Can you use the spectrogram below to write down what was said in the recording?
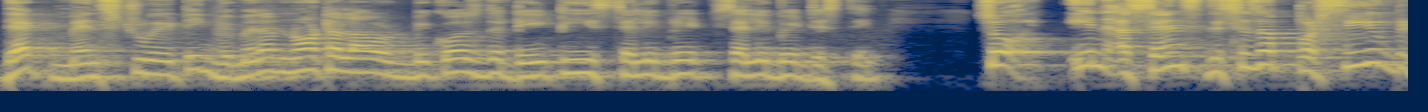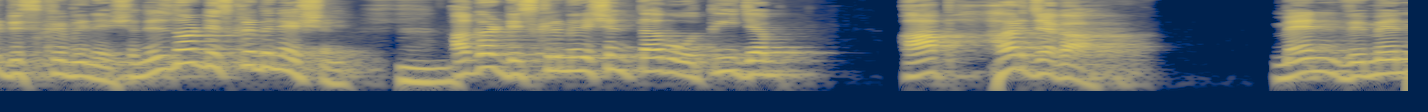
that menstruating women are not allowed because the deities celebrate celebrate this thing so in a sense this is a perceived discrimination. This is not discrimination. अगर डिस्क्रिमिनेशन तब होती जब आप हर जगह मैन women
